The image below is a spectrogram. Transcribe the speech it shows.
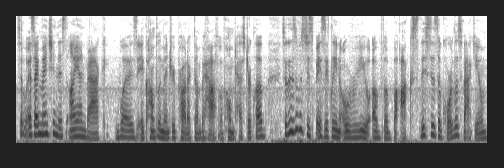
So, as I mentioned, this Ion Vac was a complimentary product on behalf of Home Tester Club. So, this was just basically an overview of the box. This is a cordless vacuum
